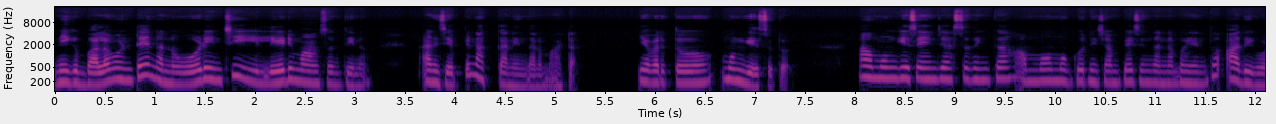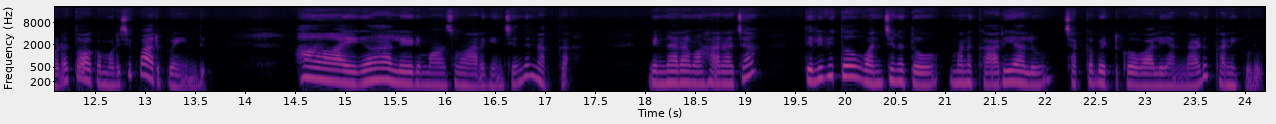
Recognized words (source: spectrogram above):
నీకు బలం ఉంటే నన్ను ఓడించి ఈ లేడి మాంసం తిను అని చెప్పి నక్క అనిందనమాట. ఎవరితో? ముంగేసుతో ఆ ముంగీసు ఏం చేస్తుంది ఇంకా? అమ్మో ముగ్గురిని చంపేసిందన్న భయంతో అది కూడా తోక ముడిచి పారిపోయింది. హాయిగా లేడి మాంసం ఆరగించింది నక్క. విన్నారా మహారాజా? తెలివితో వంచనతో మన కార్యాలు చక్కబెట్టుకోవాలి అన్నాడు కణికుడు.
